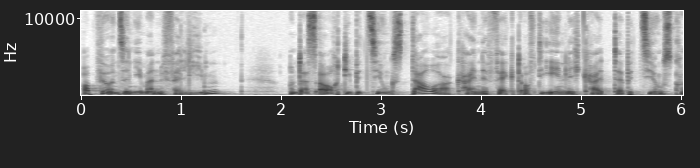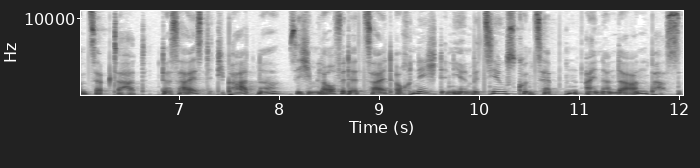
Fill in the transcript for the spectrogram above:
ob wir uns in jemanden verlieben und dass auch die Beziehungsdauer keinen Effekt auf die Ähnlichkeit der Beziehungskonzepte hat. Das heißt, die Partner sich im Laufe der Zeit auch nicht in ihren Beziehungskonzepten einander anpassen.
